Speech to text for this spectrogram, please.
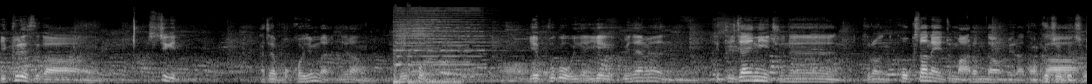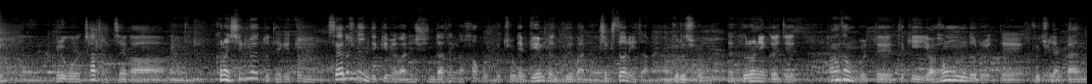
E 클래스가 네. 솔직히 아 제가 뭐 거짓말 아니라 네. 예뻐요. 어. 예쁘고 이게, 이게 왜냐면 그 디자인이 주는 그런 곡선의 좀 아름다움이라든가 아 그쵸 그쵸. 네. 그리고 차 자체가 네. 그런 실루엣도 되게 좀 세련된 느낌을 많이 준다 생각하거든요. 그쵸, 근데 그쵸. BMW는 그게 반은 네. 직선이잖아요. 그렇죠. 그러니까 이제 항상 볼 때 특히 여성분들 올때 그쵸. 약간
